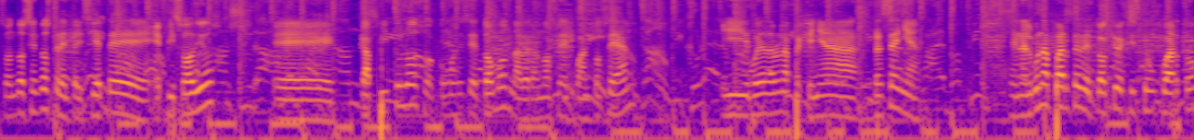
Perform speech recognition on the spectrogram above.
Son 237 episodios, eh, capítulos o como se dice, tomos, la verdad no sé cuántos sean. Y voy a dar una pequeña reseña. En alguna parte de Tokio existe un cuarto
